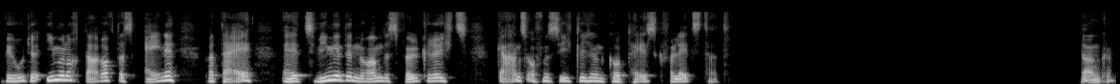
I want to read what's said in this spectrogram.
beruht ja immer noch darauf, dass eine Partei eine zwingende Norm des Völkerrechts ganz offensichtlich und grotesk verletzt hat. Danke.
